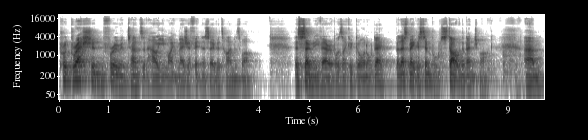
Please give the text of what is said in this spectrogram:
progression through in terms of how you might measure fitness over time as well. There's so many variables, I could go on all day. But let's make this simple. Start with a benchmark. Um,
